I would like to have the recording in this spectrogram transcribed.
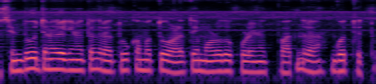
ಸಿಂಧೂ ಜನರಿಗೆ ಏನಂತಂದ್ರೆ ತೂಕ ಮತ್ತು ಅಳತೆ ಮಾಡೋದು ಕೂಡ ಏನಪ್ಪ ಅಂತಂದ್ರೆ ಗೊತ್ತಿತ್ತು.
